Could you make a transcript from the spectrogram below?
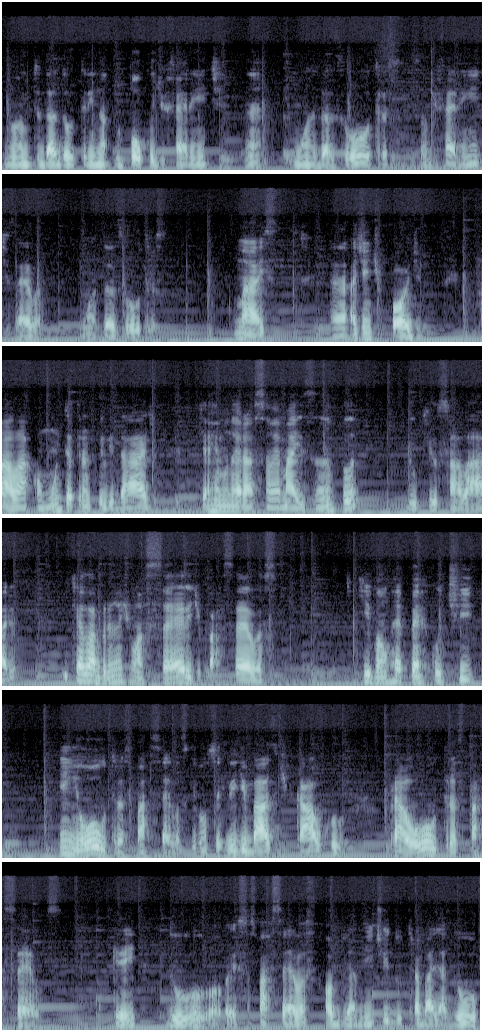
no âmbito da doutrina um pouco diferente, né? Umas das outras são diferentes, elas umas das outras, mas uh, a gente pode falar com muita tranquilidade que a remuneração é mais ampla do que o salário e que ela abrange uma série de parcelas que vão repercutir em outras parcelas, que vão servir de base de cálculo para outras parcelas, ok? Do, essas parcelas, obviamente, do trabalhador,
